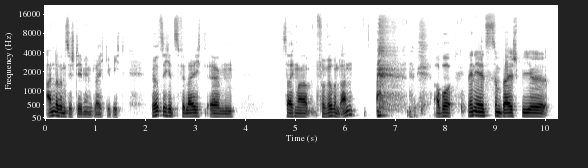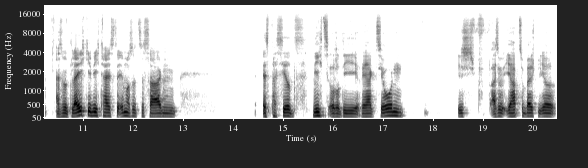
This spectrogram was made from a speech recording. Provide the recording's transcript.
anderen Systeme im Gleichgewicht. Hört sich jetzt vielleicht, ähm, sag ich mal, verwirrend an. Aber wenn ihr jetzt zum Beispiel, also Gleichgewicht heißt ja immer sozusagen, es passiert nichts oder die Reaktion ist, also ihr habt zum Beispiel, ihr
